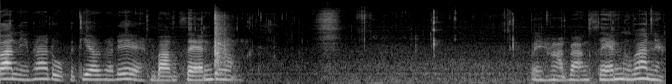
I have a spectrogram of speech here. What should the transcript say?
บ้านนี้พาดูไปเที่ยวทะเลบางแสนพี่น้องไปหาดบางแสนหมู่บ้านเนี่ย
